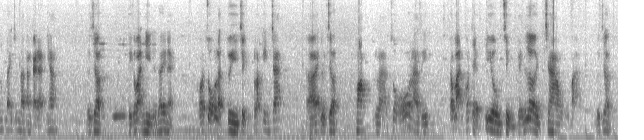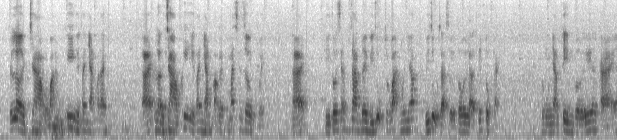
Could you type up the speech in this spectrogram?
lúc nãy chúng ta đang cài đặt nhá. Được chưa? Thì các bạn nhìn ở đây này, có chỗ là tùy chỉnh plugin chat. Đấy, được chưa? Hoặc là chỗ là gì? Các bạn có thể điều chỉnh cái lời chào của bạn. Được chưa? Cái lời chào của bạn khi người ta nhắn vào đây. Đấy, lời chào khi người ta nhắn vào cái messenger của mình. Đấy thì tôi sẽ ra đây ví dụ cho các bạn luôn nhé ví dụ giả sử tôi là tiếp tục này. Tôi muốn nhắn tin với cái,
